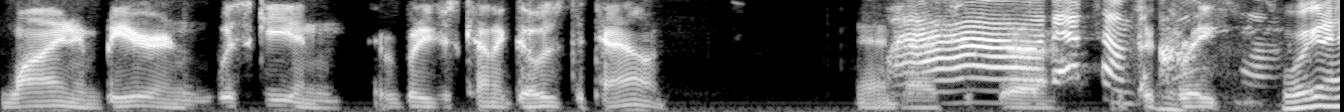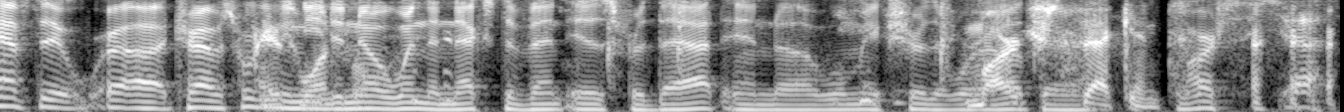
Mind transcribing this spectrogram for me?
wine and beer and whiskey, and everybody just kind of goes to town. And, wow, uh, just, uh, that sounds a great. We're gonna have to, uh, Travis. We're gonna need wonderful. to know when the next event is for that, and uh, we'll make sure that we're March second. March, yes,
